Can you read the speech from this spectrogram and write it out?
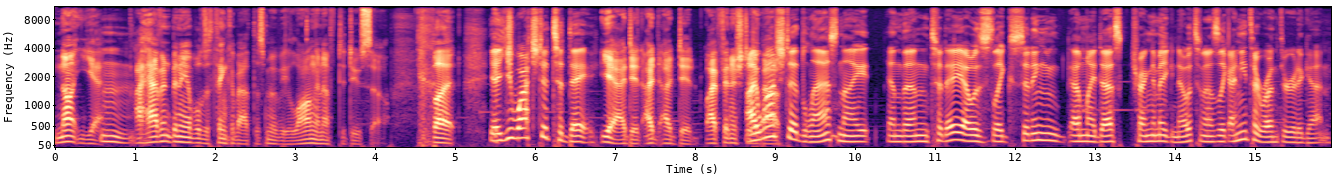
Not yet. Mm. I haven't been able to think about this movie long enough to do so. But yeah you watched it today yeah, I did. I, I did. I finished it. i about- watched it last night and then today i was like sitting at my desk trying to make notes and i was like i need to run through it again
